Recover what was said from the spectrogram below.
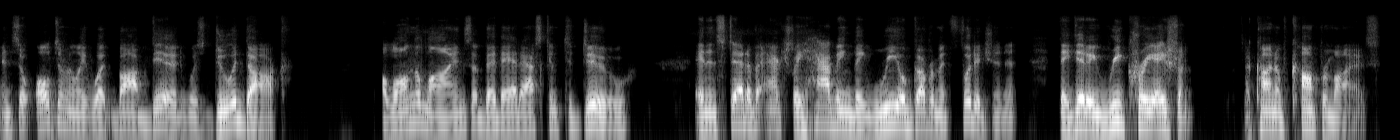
And so hmm. ultimately what bob did was do a doc along the lines of that they had asked him to do. And instead of actually having the real government footage in it, they did a recreation, a kind of compromise.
